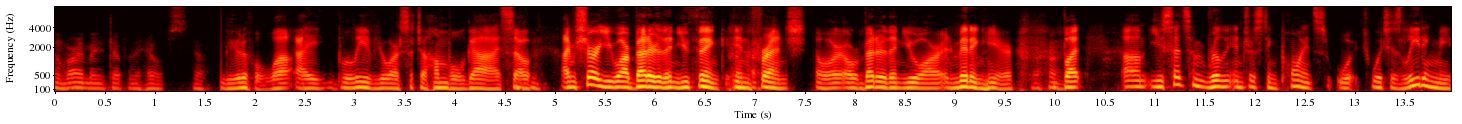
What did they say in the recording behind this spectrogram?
environment, it definitely helps. Yeah. Beautiful. Well, I believe you are such a humble guy, so I'm sure you are better than you think in French, or or better than you are admitting here. But um, you said some really interesting points, which which is leading me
